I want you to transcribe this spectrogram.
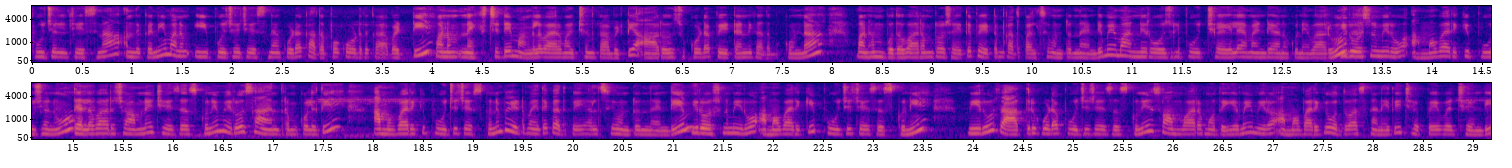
పూజలు చేసినా అందుకని మనం ఈ పూజ చేసినా కూడా కదపకూడదు కాబట్టి మనం నెక్స్ట్ డే మంగళవారం వచ్చింది కాబట్టి ఆ రోజు కూడా పీఠాన్ని కదపకుండా మనం బుధవారం రోజు అయితే పీఠం కదపాల్సి ఉంటుందండి. మేము అన్ని రోజులు పూజ చేయలేమండి అనుకునేవారు. ఈ రోజున మీరు అమ్మవారికి పూజను తెల్లవారుజామునే చేసేసుకుని మీరు సాయంత్రం కొలిది అమ్మవారికి పూజ చేసుకుని పీఠం అయితే కదిపేయాల్సి ఉంటుందండి. ఈ రోజున మీరు అమ్మవారికి పూజ చేసేసుకుని మీరు రాత్రి కూడా పూజ చేసేసుకుని సోమవారం ఉదయమే మీరు అమ్మవారికి ఉద్వాసన అనేది చెప్పేయవచ్చండి.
